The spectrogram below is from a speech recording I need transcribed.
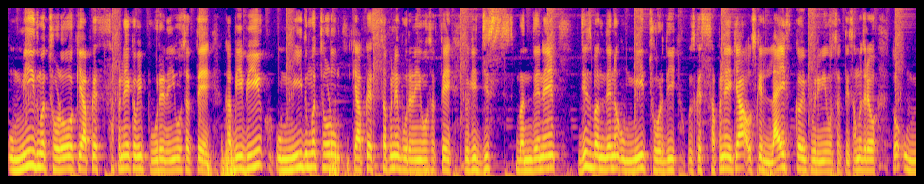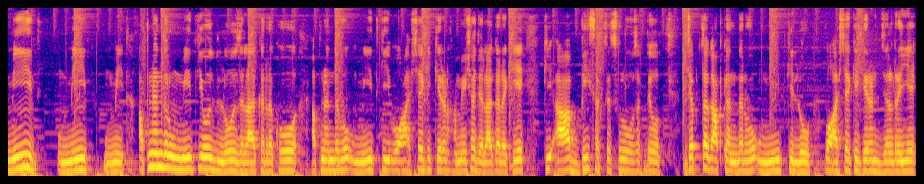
उम्मीद मत छोड़ो कि आपके सपने कभी पूरे नहीं हो सकते। कभी भी उम्मीद मत छोड़ो कि आपके सपने पूरे नहीं हो सकते। क्योंकि जिस बंदे ने, जिस बंदे ने उम्मीद छोड़ दी, उसके सपने क्या, उसकी लाइफ कभी पूरी नहीं हो सकती, समझ रहे हो? तो उम्मीद उम्मीद उम्मीद। अपने अंदर उम्मीद की वो लो जला कर रखो। अपने अंदर वो उम्मीद की, वो आशा की किरण हमेशा जला कर रखिए कि आप भी सक्सेसफुल हो सकते हो। जब तक आपके अंदर वो उम्मीद की लो, वो आशा की किरण जल रही है,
